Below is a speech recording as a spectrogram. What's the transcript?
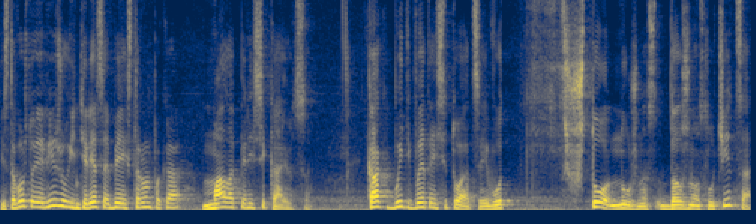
Из того, что я вижу, интересы обеих сторон пока мало пересекаются. Как быть в этой ситуации? Вот что нужно, должно случиться,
